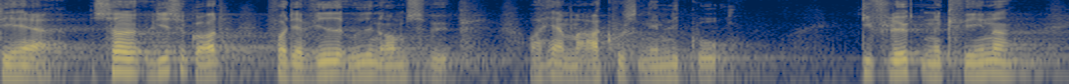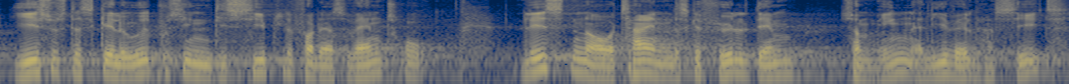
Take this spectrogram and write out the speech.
det her, så lige så godt får det at vide uden omsvøb. Og her er Markus nemlig god. De flygtende kvinder, Jesus, der skælder ud på sine disciple for deres vantro, listen over tegnen, der skal følge dem, som ingen alligevel har set.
